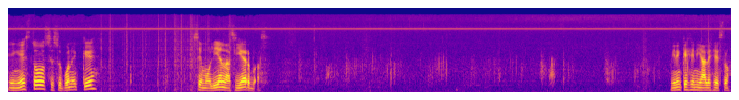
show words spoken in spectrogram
en esto se supone que se molían las hierbas. Miren qué genial es esto.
